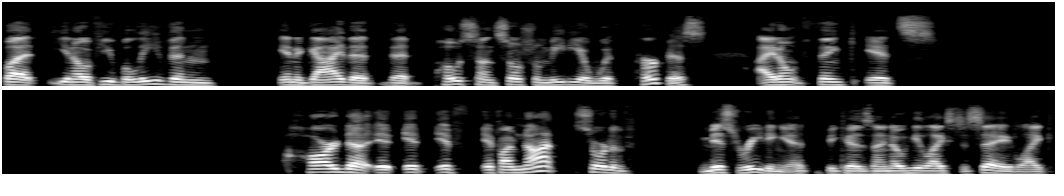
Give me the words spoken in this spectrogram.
But you know, if you believe in in a guy that that posts on social media with purpose, I don't think it's hard to it, it if if I'm not sort of misreading it because I know he likes to say like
